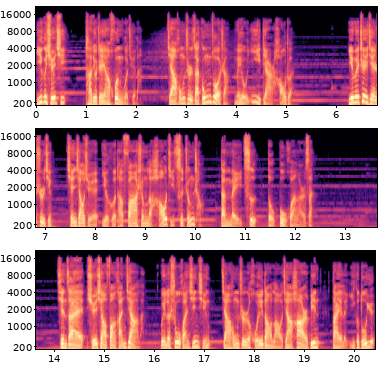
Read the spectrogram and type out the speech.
一个学期，他就这样混过去了。贾宏志在工作上没有一点好转，因为这件事情，钱小雪也和他发生了好几次争吵，但每次都不欢而散。现在学校放寒假了，为了舒缓心情，贾宏志回到老家哈尔滨待了一个多月。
